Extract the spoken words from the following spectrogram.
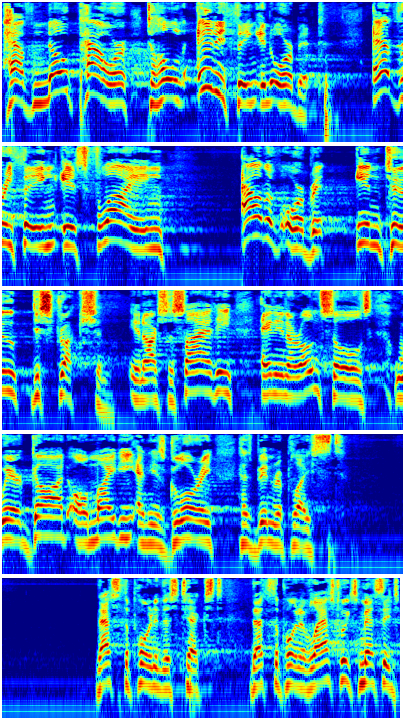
have no power to hold anything in orbit. Everything is flying out of orbit into destruction in our society and in our own souls where God Almighty and His glory has been replaced. That's the point of this text. That's the point of last week's message.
